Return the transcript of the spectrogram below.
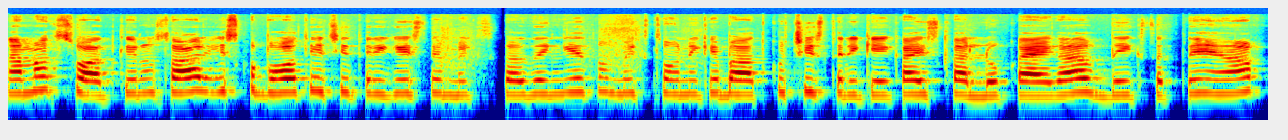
नमक स्वाद के अनुसार इसको बहुत ही अच्छी तरीके से मिक्स कर देंगे। तो मिक्स होने के बाद कुछ इस तरीके का इसका लुक आएगा देख सकते हैं आप।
